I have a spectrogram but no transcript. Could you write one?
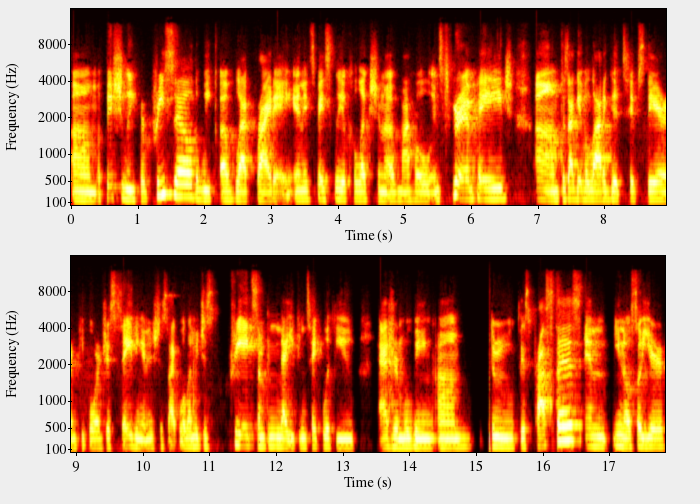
um, officially for pre-sale the week of Black Friday, and it's basically a collection of my whole Instagram page because um, I give a lot of good tips there, and people are just saving. And it's just like, well, let me just create something that you can take with you as you're moving um, through this process. And, you know, so you're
